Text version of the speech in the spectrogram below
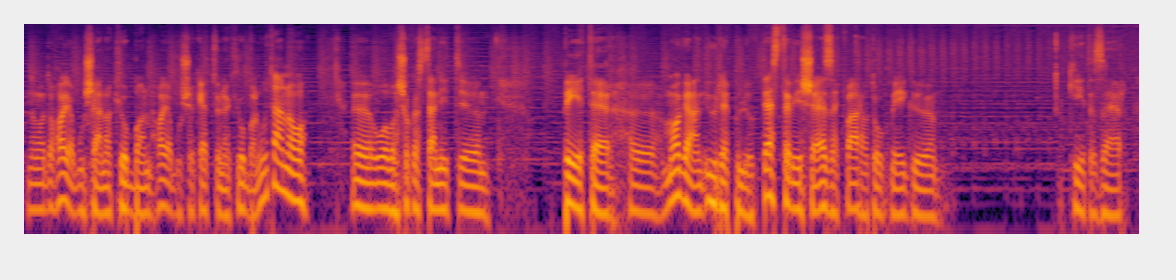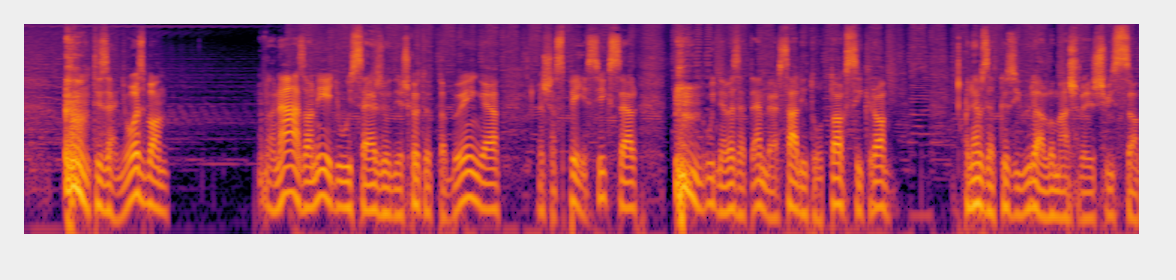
Na majd a Hayabusának jobban, Hayabusa 2-nek jobban utána olvasok, aztán itt Péter magán űrrepülők tesztelése, ezek várhatók még ö, 2018-ban. A NASA négy új szerződést kötött a boeing és a SpaceX-el úgynevezett emberszállító taxikra a nemzetközi űrállomásra is vissza.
